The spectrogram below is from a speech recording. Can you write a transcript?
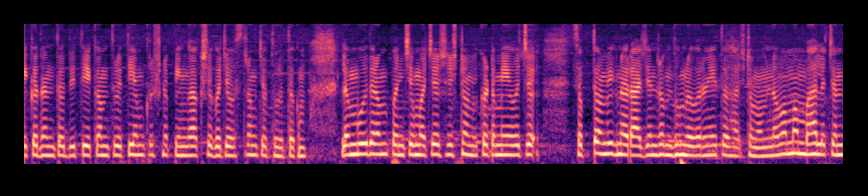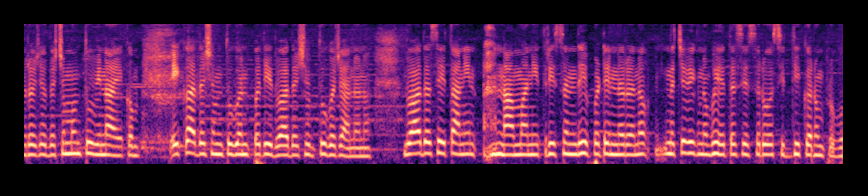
एकदन्त द्वितीयकं तृतीयं कृष्णपिङ्गाक्ष गजवस्त्रं चतुर्थकं लम्बोदरं पञ्चम च षष्ठं विकटमेव च सप्तं विघ्नराजेन्द्रं धूम्रवर्णे तथाष्टमं नवमं बालचन्द्र च दशमं तु विनायकम् एकादशं तु गणपति द्वादशं तु गजानन। द्वादशे तानि नामानि त्रिसन्धे पटे नर न च विघ्नभयतस्य सर्वसिद्धिकरं प्रभु।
